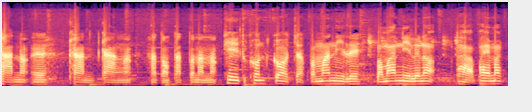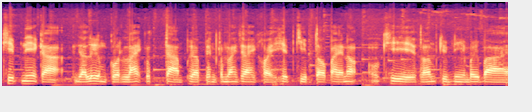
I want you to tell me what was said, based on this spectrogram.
คานเนาะเออคานกลางเนาะ หาต้องตัดตัวนั้นเนาะโอเคทุกคนก็จะประมาณนี้เลย ประมาณนี้เลยเนาะถ้าใครมักคลิปนี้ก็อย่าลืมกดไลค์กดติดตามเพื่อเป็นกำลังใจให้คอยเฮ็ดคลิปต่อไปเนาะโอเคสำหรับคลิปนี้บ๊ายบาย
